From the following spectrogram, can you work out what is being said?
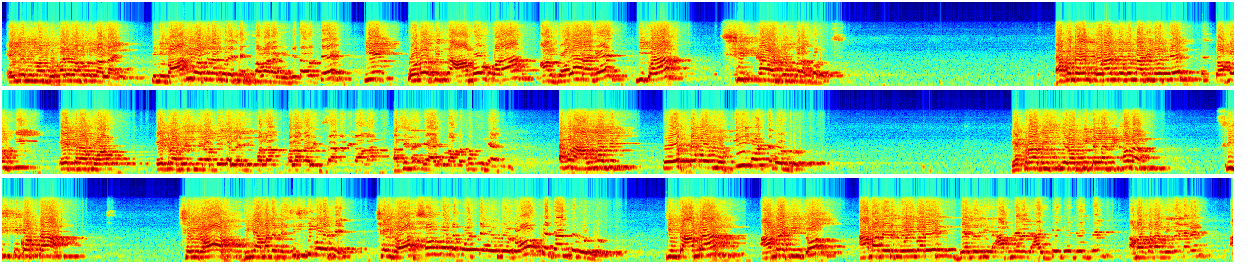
এই জন্য ইমাম বুখারি রহমতুল্লাহ তিনি বাদই রচনা করেছেন সবার আগে, যেটা হচ্ছে কি, কোন কিছু আমল করা আর বলার আগে কি করা? শিক্ষা অর্জন করা খরচ এখন দেখেন কোরআন যখন নাজিল হচ্ছে, তখন কি একরা পড়ো, একরা বিস্মি রাব্বিক আল্লাযী খালাক, খালাকাল ইনসানা মিন আলাক আছে না? এই আয়াতগুলো আমরা সব শুনে এখন আল্লাহ যে পড়তে বলল, কি পড়তে বলল? একরা বিস্মি রাব্বিক আল্লাযী খালাক, সৃষ্টিকর্তা। সেই রব যিনি আমাদেরকে সৃষ্টি করেছে, সেই রব সম্পর্কে পড়তে বলল, রবকে জানতে বলল। কিন্তু আমরা আমরা কিন্তু আমাদের পরিবারে যে যদি আপনি আজকে গিয়ে দেখবেন, আমার কথা মিলিয়ে নেবেন,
